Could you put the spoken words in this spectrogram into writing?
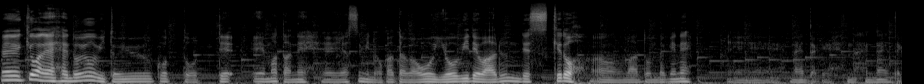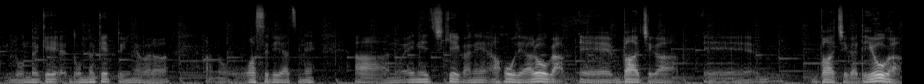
えー、今日はね、土曜日ということで、えー、またね、休みの方が多い曜日ではあるんですけど、うん、まあ、どんだけね、えー、何やったっけ、何やったっけ、どんだけ、どんだけと言いながら、あの、忘れるやつね、ああの NHK がね、アホであろうが、えー、バーチが、えー、バーチが出ようが、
